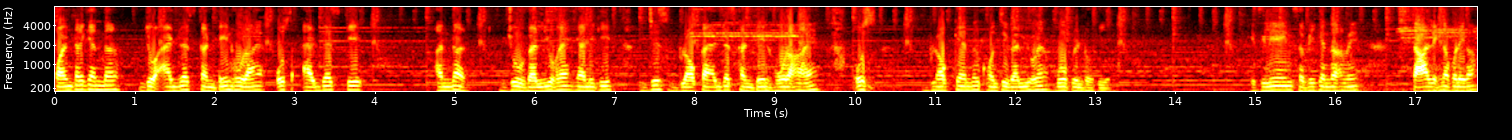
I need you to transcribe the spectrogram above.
पॉइंटर के अंदर जो एड्रेस कंटेन हो रहा है, उस एड्रेस के अंदर जो वैल्यू है, यानी कि जिस ब्लॉक का एड्रेस कंटेन हो रहा है, उस ब्लॉक के अंदर कौन सी वैल्यू है, वो प्रिंट होती है। इसीलिए इन सभी के अंदर हमें स्टार लिखना पड़ेगा।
